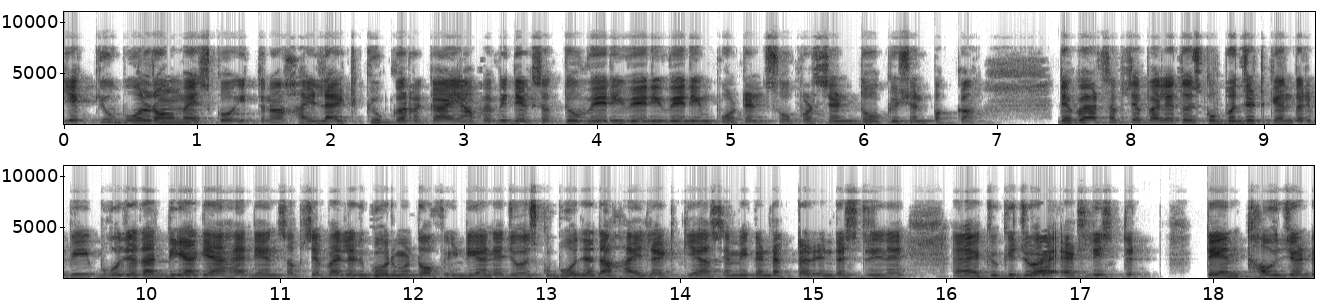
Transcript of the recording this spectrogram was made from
ये क्यों बोल रहा हूँ मैं इसको इतना हाईलाइट क्यों कर रखा है? यहाँ पे भी देख सकते हो वेरी वेरी वेरी इंपॉर्टेंट सो परसेंट, दो क्वेश्चन पक्का। देखो यार, सबसे पहले तो इसको बजट के अंदर भी बहुत ज़्यादा दिया गया है। देन सबसे पहले गवर्नमेंट ऑफ़ इंडिया ने जो इसको बहुत ज़्यादा हाईलाइट किया सेमीकंडक्टर इंडस्ट्री ने क्योंकि जो है at least ten thousand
